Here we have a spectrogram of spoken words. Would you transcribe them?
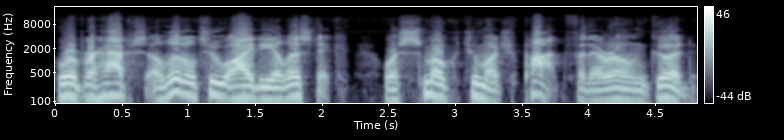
who are perhaps a little too idealistic or smoke too much pot for their own good.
